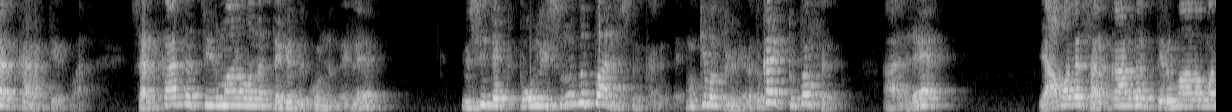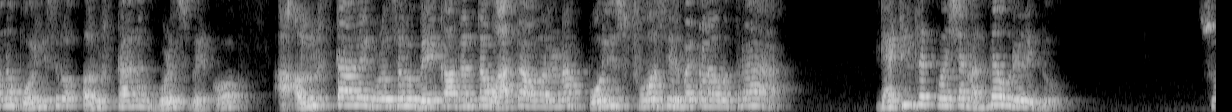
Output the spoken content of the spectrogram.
ಸರ್ಕಾರ ತೀರ್ಮಾನ. ಸರ್ಕಾರದ ತೀರ್ಮಾನವನ್ನು ತೆಗೆದುಕೊಂಡ ಮೇಲೆ ಯು ಸಿ ದಟ್ ಪೊಲೀಸರು ಅದನ್ನು ಪಾಲಿಸಬೇಕಾಗುತ್ತೆ. ಮುಖ್ಯಮಂತ್ರಿಗಳು ಹೇಳೋದು ಕರೆಕ್ಟು ಪರ್ಫೆಕ್ಟ್ ಆದರೆ, ಯಾವಾಗ ಸರ್ಕಾರದ ತೀರ್ಮಾನವನ್ನು ಪೊಲೀಸರು ಅನುಷ್ಠಾನಗೊಳಿಸಬೇಕು ಆ ಅನುಷ್ಠಾನಗೊಳಿಸಲು ಬೇಕಾದಂಥ ವಾತಾವರಣ ಪೊಲೀಸ್ ಫೋರ್ಸ್ ಇರಬೇಕಲ್ಲ ಅವ್ರ ಹತ್ರ. ದ್ಯಾಟ್ ಈಸ್ ದ ಕ್ವೆಶನ್ ಅದನ್ನೇ ಅವ್ರು ಹೇಳಿದ್ದು. ಸೊ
